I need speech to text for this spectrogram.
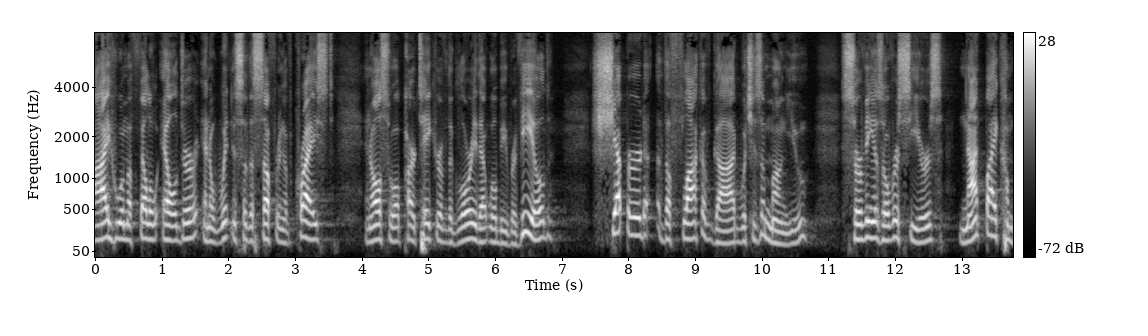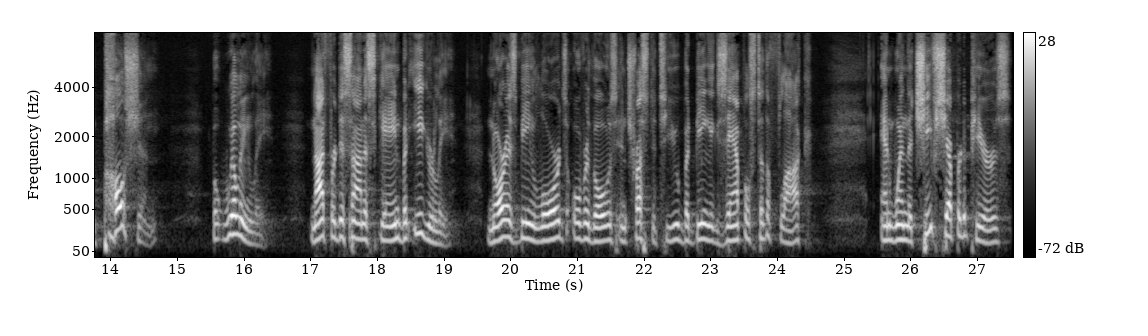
I who am a fellow elder and a witness of the suffering of Christ, and also a partaker of the glory that will be revealed, shepherd the flock of God which is among you, serving as overseers, not by compulsion, but willingly, not for dishonest gain, but eagerly, nor as being lords over those entrusted to you, but being examples to the flock. And when the chief shepherd appears,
